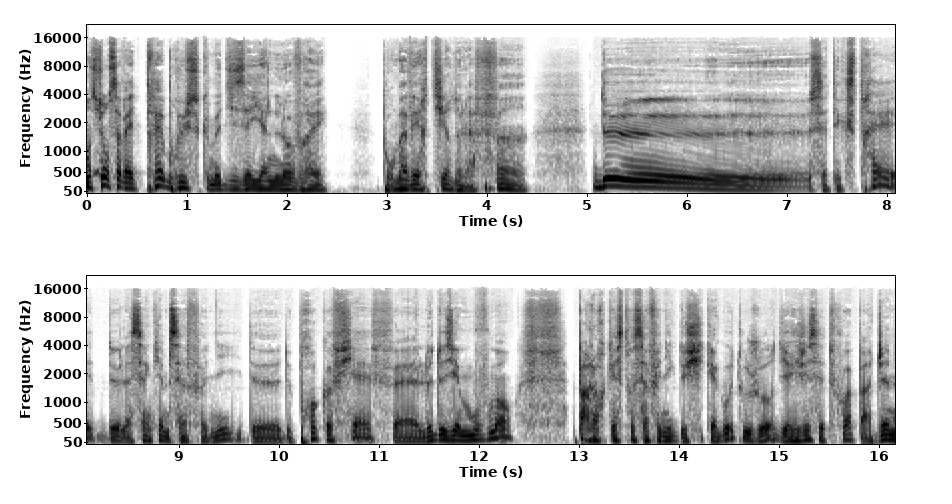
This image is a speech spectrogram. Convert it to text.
Attention, ça va être très brusque, me disait Yann Lovray, pour m'avertir de la fin de cet extrait de la cinquième symphonie de, Prokofiev, euh, le deuxième mouvement, par l'orchestre symphonique de Chicago, toujours, dirigé cette fois par James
